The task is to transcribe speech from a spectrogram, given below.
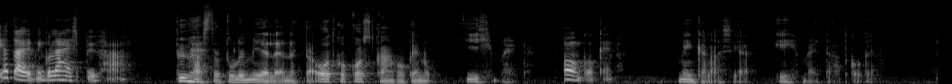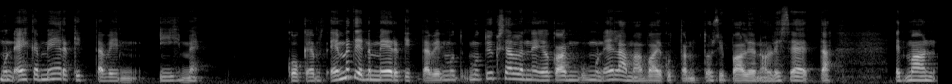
jotain niin kuin lähes pyhää. Pyhästä tuli mieleen, että ootko koskaan kokenut ihmeitä? Olen kokenut. Minkälaisia ihmeitä oot kokenut? Mun ehkä merkittävin ihme kokemus, en mä tiedä merkittävin, mutta, mutta yksi sellainen, joka on mun elämään vaikuttanut tosi paljon, oli se, että, että mä oon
